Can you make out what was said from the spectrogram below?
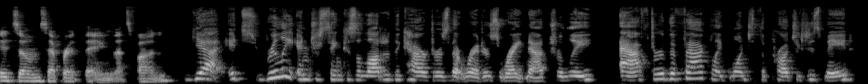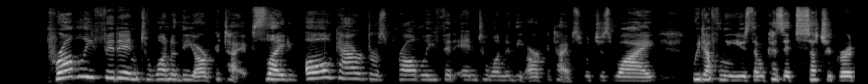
its own separate thing. That's fun. Yeah, it's really interesting because a lot of the characters that writers write naturally after the fact, like once the project is made, probably fit into one of the archetypes. Like all characters probably fit into one of the archetypes, which is why we definitely use them because it's such a good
